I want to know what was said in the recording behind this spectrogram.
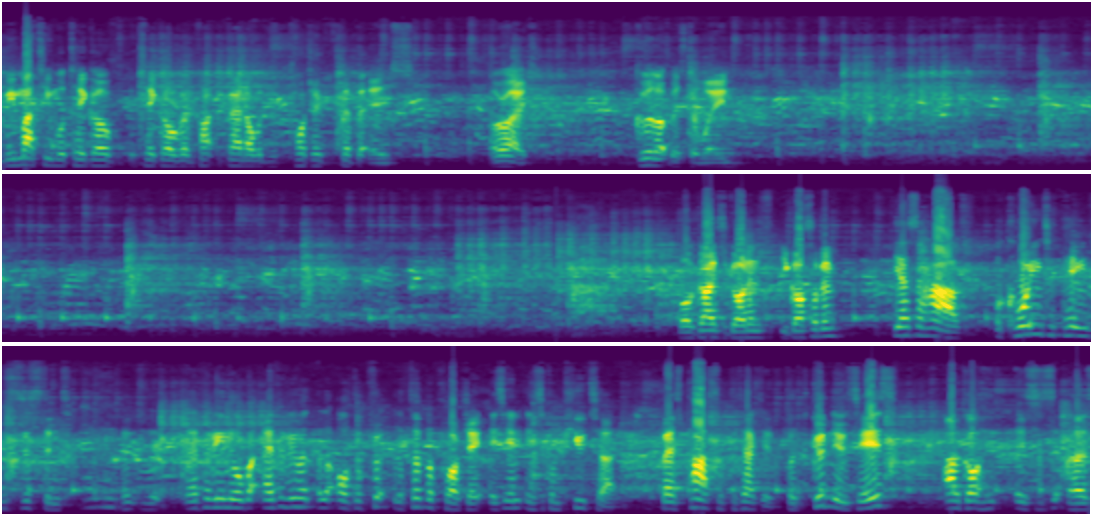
Me and my team will take over, take over and find out what this Project Flipper is. All right. Good luck, Mr. Wayne. Well, guys, you got it? You got something? Yes, I have. According to Penguin's assistant, everything, everything of the, the Flipper project is in his computer, but it's password protected. But the good news is, I've got his, his, uh,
